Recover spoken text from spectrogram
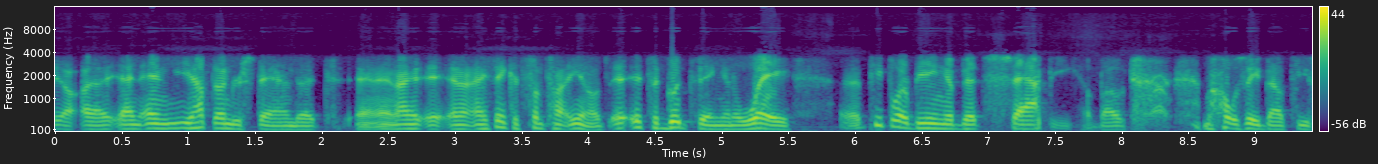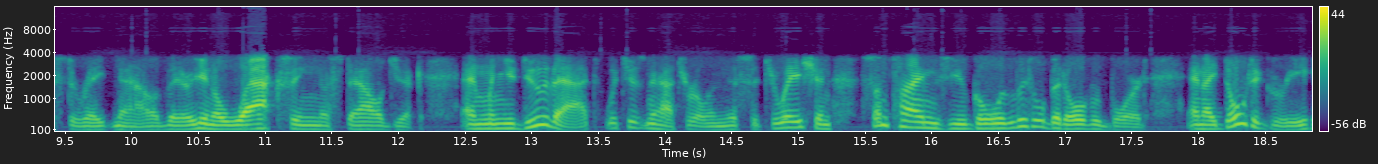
you know, uh, and and you have to understand that, and I and I think it's sometimes you know it's, it's a good thing in a way uh, people are being a bit sappy about Jose Bautista right now. They're, you know, waxing nostalgic. And when you do that, which is natural in this situation, sometimes you go a little bit overboard. And I don't agree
